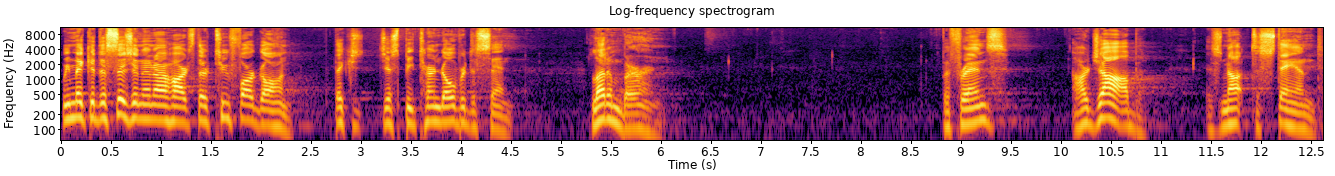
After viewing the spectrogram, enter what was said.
we make a decision in our hearts, they're too far gone. They could just be turned over to sin. Let them burn. But, friends, our job is not to stand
